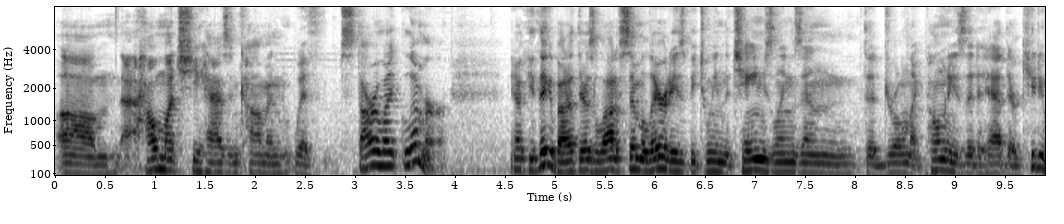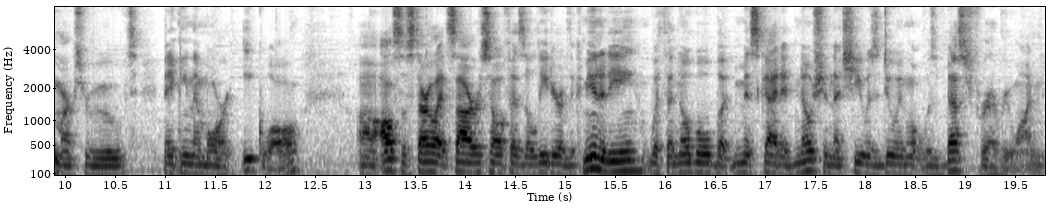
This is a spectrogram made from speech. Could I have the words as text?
um, how much she has in common with Starlight Glimmer. You know, if you think about it, there's a lot of similarities between the changelings and the drone like ponies that had had their cutie marks removed, making them more equal. Uh, also, Starlight saw herself as a leader of the community with a noble but misguided notion that she was doing what was best for everyone.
